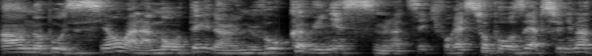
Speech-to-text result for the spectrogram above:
en opposition à la montée d'un nouveau communisme là, qu'il faudrait s'opposer absolument.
